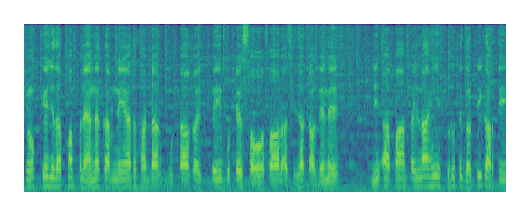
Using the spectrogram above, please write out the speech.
ਕਿਉਂਕਿ ਜਦੋਂ ਆਪਾਂ ਪਲਾਨ ਕਰਨੇ ਆ ਤਾਂ ਸਾਡਾ ਬੂਟਾ ਕਈ- ਕਈ ਬੂਟੇ 100 ਸਾਲ 80 ਸਾਲ ਚੱਲਦੇ ਨੇ, ਜੇ ਆਪਾਂ ਪਹਿਲਾਂ ਹੀ ਸ਼ੁਰੂ ਤੋਂ ਗਲਤੀ ਕਰਤੀ,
